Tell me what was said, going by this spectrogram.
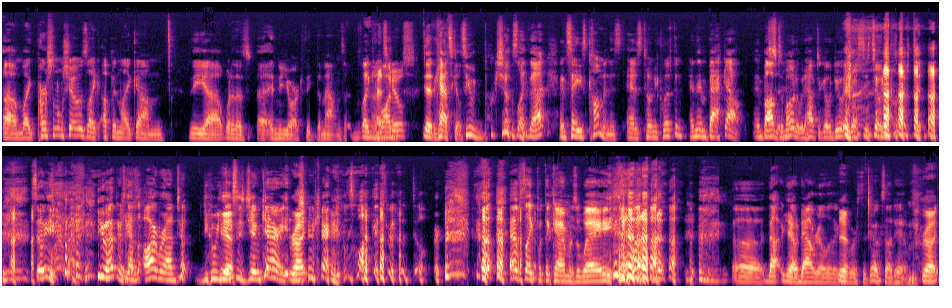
um, like personal shows, like up in like um the uh what are those uh, in New York, the, the mountains, like Catskills? yeah, the Catskills. He would book shows like that and say he's coming as, as Tony Clifton and then back out. And Bob Zmuda would have to go do it dressed as Tony Clifton. so he, Hugh Hefner's got his arm around who he Yeah. thinks is Jim Carrey. Right. Jim Carrey was walking through the door. Hef's like, put the cameras away. uh, not, you know, now really Yeah. worse the joke's on him. right.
